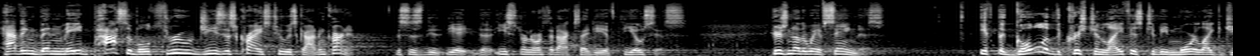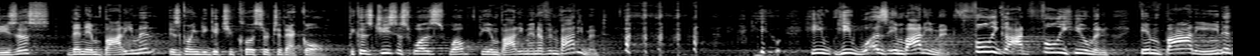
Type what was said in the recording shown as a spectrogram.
having been made possible through Jesus Christ, who is God incarnate. This is the, the, the, Eastern Orthodox idea of theosis. Here's another way of saying this If the goal of the Christian life is to be more like Jesus, then embodiment is going to get you closer to that goal. Because Jesus was, well, the embodiment of embodiment. he, he, he was embodiment, fully God, fully human, embodied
